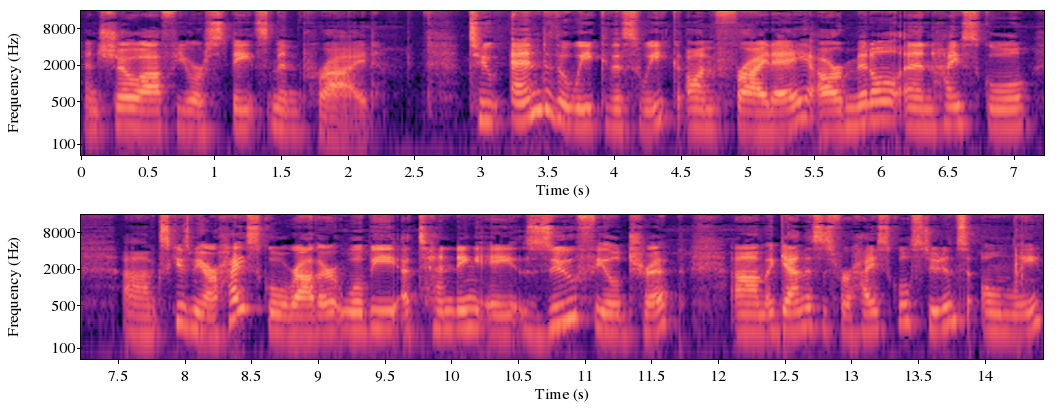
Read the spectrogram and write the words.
and show off your statesman pride. To end the week this week on Friday, our middle and high school um, excuse me, our high school rather, will be attending a zoo field trip. Um, again, this is for high school students only.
